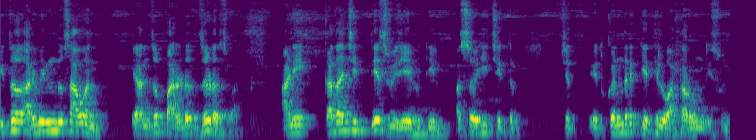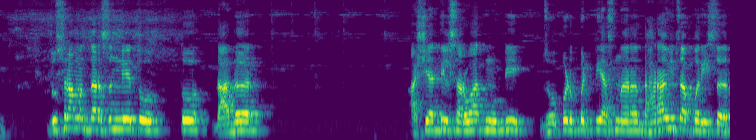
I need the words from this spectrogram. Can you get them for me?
इथं अरविंद सावंत यांचं पारडं जडच वाटतं. आणि कदाचित तेच विजयी होतील असंही चित्र चित एकंदरीत येथील वातावरण दिसून येतं. दुसरा मतदारसंघ येतो तो दादर आशियातील सर्वात मोठी झोपडपट्टी असणारा धारावीचा परिसर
